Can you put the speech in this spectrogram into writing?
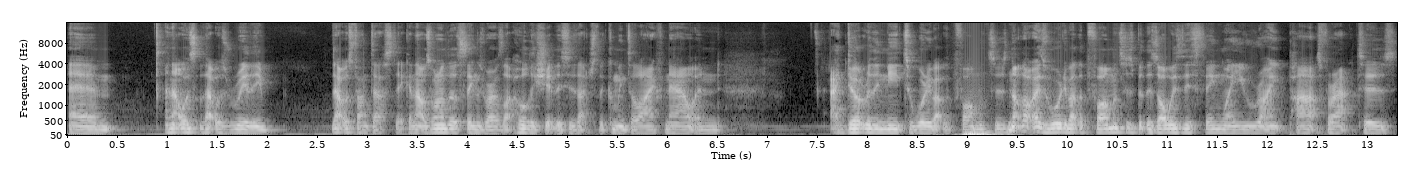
um, and that was that was really that was fantastic, and that was one of those things where I was like, "Holy shit, this is actually coming to life now!" And I don't really need to worry about the performances. Not that I was worried about the performances, but there's always this thing where you write parts for actors,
